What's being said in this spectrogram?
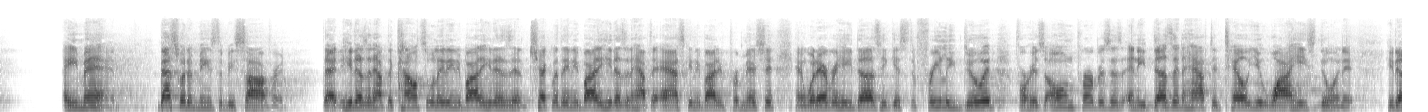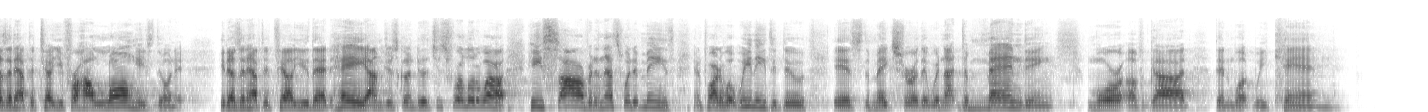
Amen. That's what it means to be sovereign. That he doesn't have to counsel with anybody, he doesn't check with anybody, he doesn't have to ask anybody permission, and whatever he does, he gets to freely do it for his own purposes, and he doesn't have to tell you why he's doing it. He doesn't have to tell you for how long he's doing it. He doesn't have to tell you that, hey, I'm just going to do this just for a little while. He's sovereign, and that's what it means. And part of what we need to do is to make sure that we're not demanding more of God than what we can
